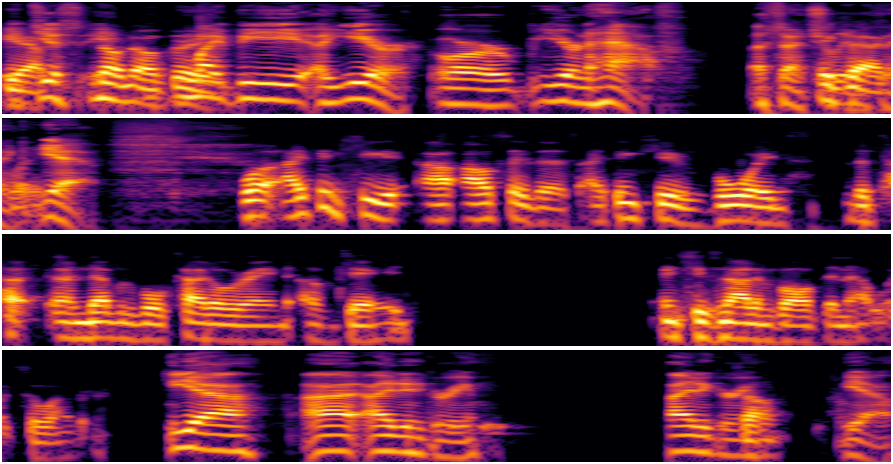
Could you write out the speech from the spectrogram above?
it Yeah. just No, it no, great. might be a year or year and a half, essentially. I think. Exactly. Yeah. Well, I think she. I'll say this. I think she avoids the ti- inevitable title reign of Jade, and she's not involved in that whatsoever. Yeah, I, I'd agree. I'd agree. So Yeah.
